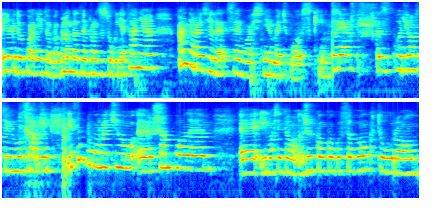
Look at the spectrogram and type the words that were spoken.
jak dokładnie to wygląda, ten proces ugniatania, a na razie lecę właśnie myć włoski. Ja już troszeczkę pochodziłam z tymi włoskami, jestem po umyciu e, szamponem, e, i właśnie tą odżywką kokosową, którą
